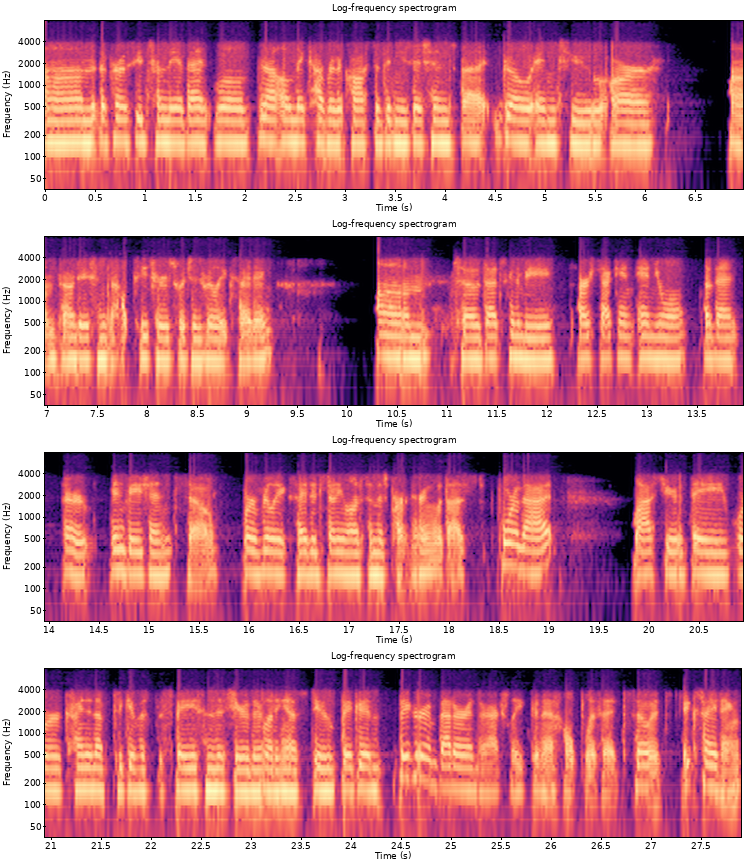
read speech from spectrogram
Um, the proceeds from the event will not only cover the cost of the musicians, but go into our um, foundation to help teachers, which is really exciting. Um, so that's going to be our second annual event or invasion. So we're really excited. Stony Lonesome is partnering with us for that. Last year they were kind enough to give us the space, and this year they're letting us do big and bigger and better, and they're actually going to help with it. So it's exciting.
